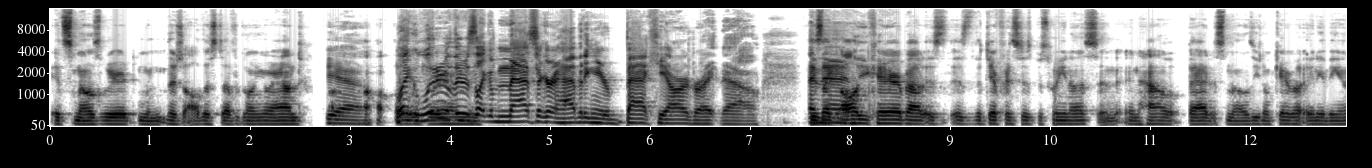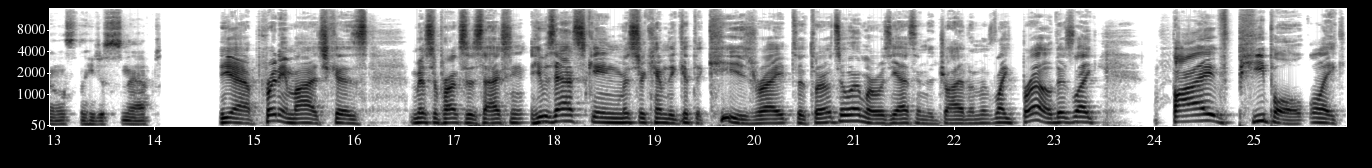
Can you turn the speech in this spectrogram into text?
it smells weird when there's all this stuff going around. yeah, uh, uh, like literally, there's like a massacre happening in your backyard right now. He's And like, then- all you care about is is the differences between us and and how bad it smells. You don't care about anything else. And he just snapped. Yeah, pretty much because Mr. Parks is asking he was asking Mr. Kim to get the keys, right? To throw to him, or was he asking to drive him? It's like, bro, there's like five people like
